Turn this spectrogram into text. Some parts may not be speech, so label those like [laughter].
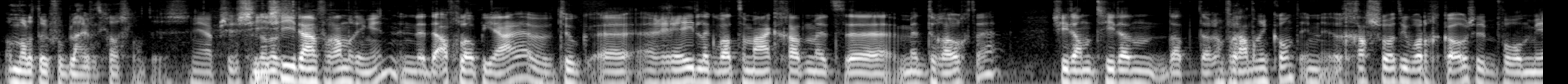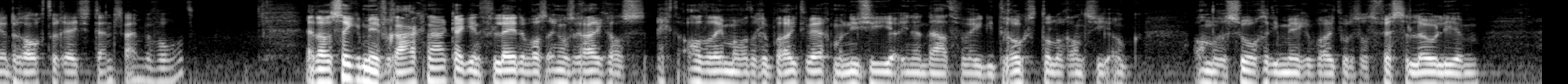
Omdat het ook verblijvend grasland is. Ja, precies. Zie, je daar een verandering in? In de, de afgelopen jaren hebben we natuurlijk eh, redelijk wat te maken gehad met, eh, met droogte. Zie je, dan, zie je dan dat er een verandering komt in grassoorten die worden gekozen? Die bijvoorbeeld meer droogte-resistent zijn bijvoorbeeld? Ja, daar was zeker meer vraag naar. Kijk, in het verleden was Engels rijgras echt altijd alleen maar wat er gebruikt werd. Maar nu zie je inderdaad vanwege die droogtetolerantie ook andere soorten die meer gebruikt worden, zoals Vestololium.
